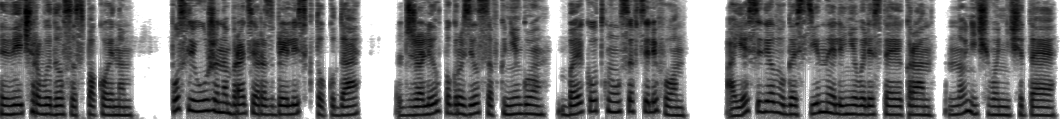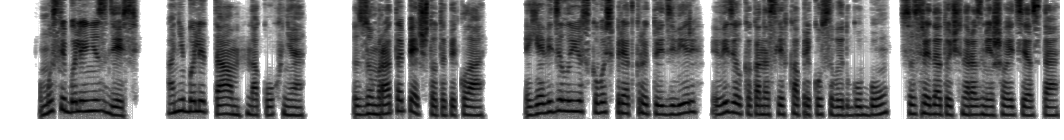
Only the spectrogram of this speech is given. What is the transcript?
Вечер выдался спокойным. После ужина братья разбрелись кто куда. Джалил погрузился в книгу, Бэйк уткнулся в телефон. А я сидел в гостиной, лениво листая экран, но ничего не читая. Мысли были не здесь. Они были там, на кухне. Зумрат опять что-то пекла. Я видел ее сквозь приоткрытую дверь, видел, как она слегка прикусывает губу, сосредоточенно размешивая тесто,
